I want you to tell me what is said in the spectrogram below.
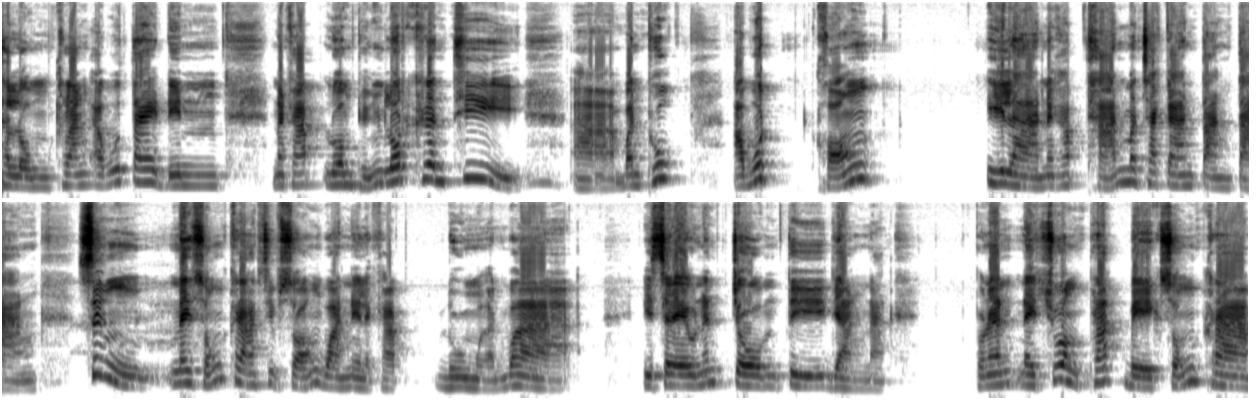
ถล่มคลังอาวุธใต้ดินนะครับ รวมถึงรถเคลื่อนที่บรรทุกอาวุธของอิหร่านนะครับฐานบัญชาการต่างๆ ซึ่งในสงคราม 12 วันนี่แหละครับ ดูเหมือนว่า อิสราเอลนั้นโจมตีอย่างหนัก ราะนั้นในช่วงพักเบรกสงคราม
